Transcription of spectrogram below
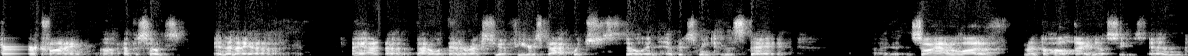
terrifying uh, episodes. And then I, uh, I had a battle with anorexia a few years back, which still inhibits me to this day. So I have a lot of mental health diagnoses, and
